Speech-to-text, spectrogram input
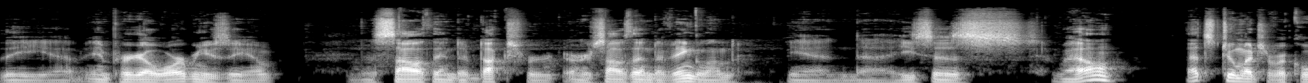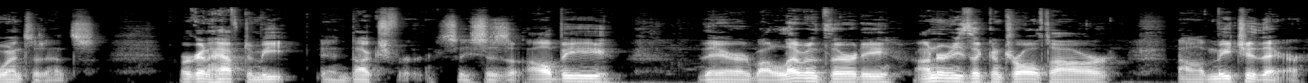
the uh, Imperial War Museum, the south end of Duxford or south end of England. And uh, he says, "Well, that's too much of a coincidence. We're going to have to meet in Duxford." So he says, "I'll be there about eleven thirty underneath the control tower. I'll meet you there."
